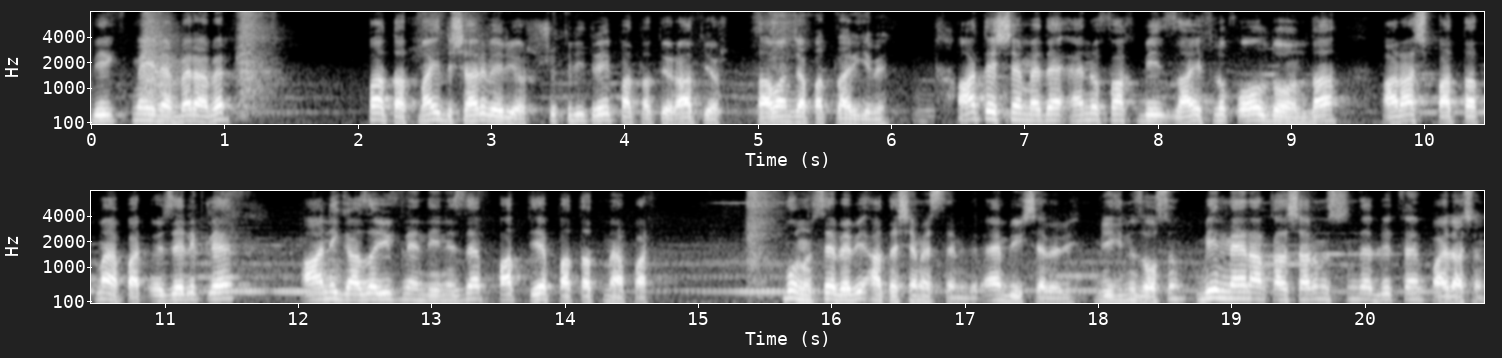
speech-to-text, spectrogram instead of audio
Birikmeyle beraber patlatmayı dışarı veriyor. Şu filtreyi patlatıyor, atıyor. Tabanca patlar gibi. Ateşlemede en ufak bir zayıflık olduğunda araç patlatma yapar. Özellikle ani gaza yüklendiğinizde pat diye patlatma yapar. Bunun sebebi ateşleme sistemidir. En büyük sebebi. Bilginiz olsun. Bilmeyen arkadaşlarımız için de lütfen paylaşın.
